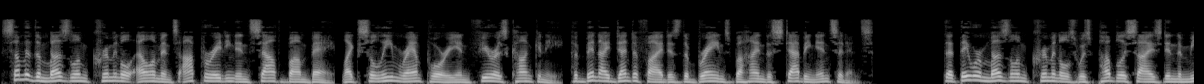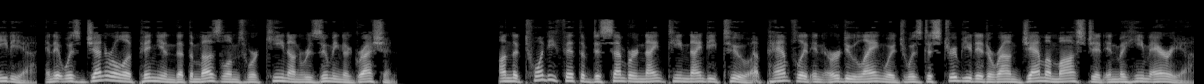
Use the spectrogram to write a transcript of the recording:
Some of the Muslim criminal elements operating in South Bombay, like Salim Rampuri and Firoz Konkani, have been identified as the brains behind the stabbing incidents. That they were Muslim criminals was publicized in the media, and it was general opinion that the Muslims were keen on resuming aggression. On 25 December 1992 a pamphlet in Urdu language was distributed around Jama Masjid in Mahim area.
